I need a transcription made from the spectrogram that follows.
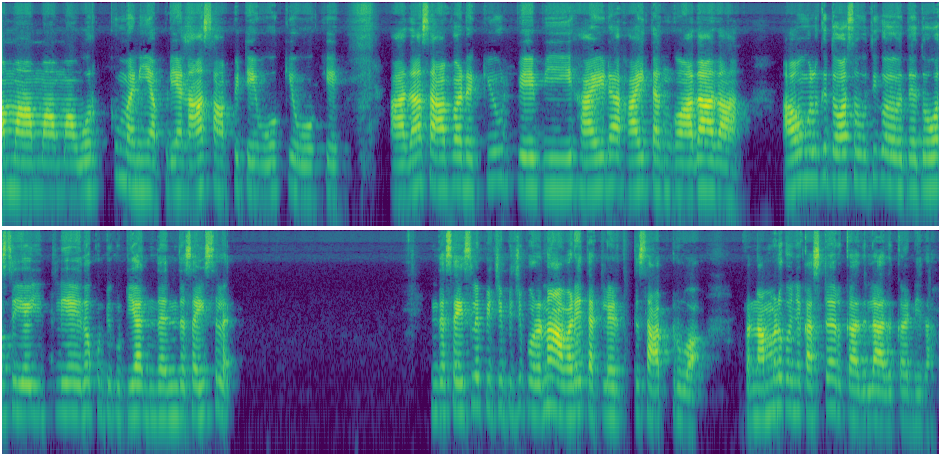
ஆமா, ஆமா, ஆமா. ஒர்க்கு மணி அப்படியா? நான் சாப்பிட்டேன். Okay, okay. அதான் சாப்பாடு. Cute baby. ஹாய்டா ஹாய் தங்கம். அதான், அதான். அவங்களுக்கு தோசை ஊற்றி தோசையோ, இட்லியோ ஏதோ குட்டி குட்டியா இந்த இந்த சைஸ்ல. இந்த சைஸ்ல பிச்சு பிச்சு போட்டோம்னா, அவளே தட்டில் எடுத்து சாப்பிட்ருவா அப்ப நம்மளுக்கு கொஞ்சம் கஷ்டம் இருக்காதுல்ல. அதுக்காண்டி தான்.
